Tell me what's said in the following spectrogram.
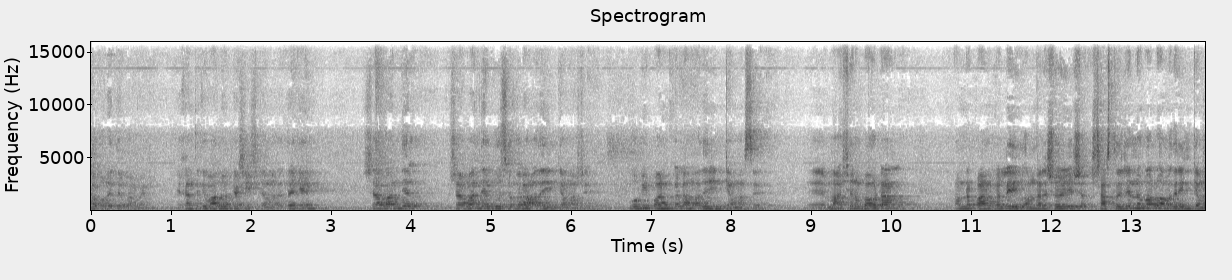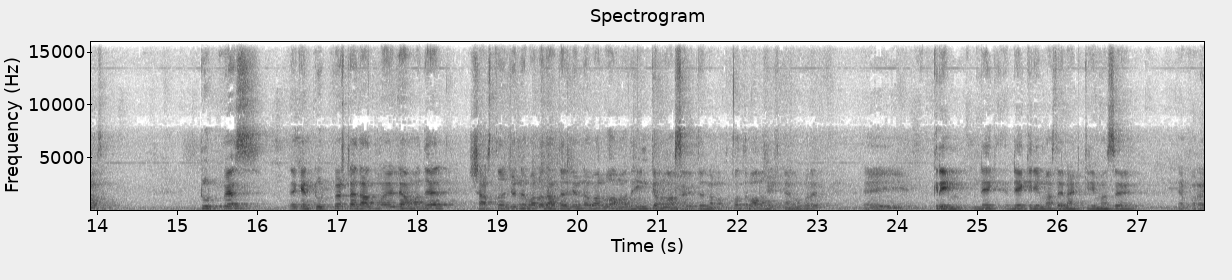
সফল হতে পারবেন। এখান থেকে ভালো একটা সিস্টেম আছে। দেখেন, সাবান দিয়ে সাবান দিয়ে গোসল করা আমাদের ইনকাম আসে। কপি পান করলে আমাদের ইনকাম আছে মাসের পাউডার আমরা পান করলে আমাদের শরীর স্বাস্থ্যের জন্য ভালো, আমাদের ইনকাম আছে টুথপেস্ট দেখেন টুথপেস্টটা দাঁত মারলে আমাদের স্বাস্থ্যের জন্য ভালো, দাঁতের জন্য ভালো, আমাদের ইনকামও আছে আমাদের কত ভালো সিস্টেম উপরে। এই ক্রিম ডে ডে ক্রিম আছে নাইট ক্রিম আছে, তারপরে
